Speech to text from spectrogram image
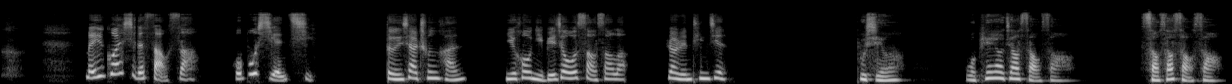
没关系的，嫂嫂，我不嫌弃。等一下，春寒，以后你别叫我嫂嫂了，让人听见。不行。我偏要叫嫂嫂，嫂嫂，嫂嫂。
